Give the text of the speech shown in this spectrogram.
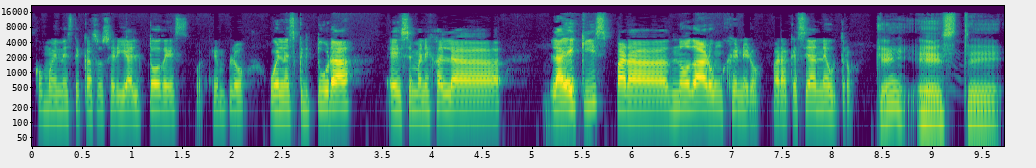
como en este caso sería el todes, por ejemplo, o en la escritura eh, se maneja la, la X para no dar un género, para que sea neutro. Ok, este,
